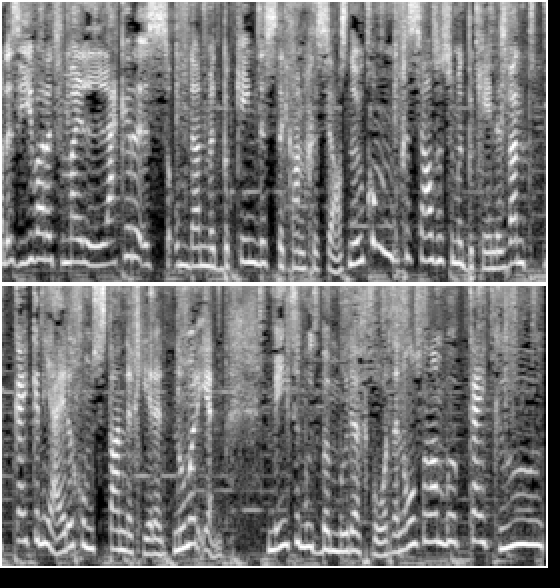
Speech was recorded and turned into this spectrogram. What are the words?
Nou, dis hier waar dit vir my lekker is om dan met bekendes te kan gesels. Nou, hoekom gesels ons so met bekendes? Want kyk in die huidige omstandighede, nommer 1, mense moet bemoedig word en ons wil dan ook kyk hoe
